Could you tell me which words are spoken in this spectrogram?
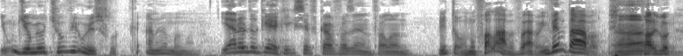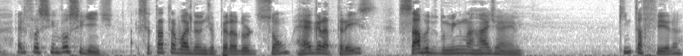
E um dia o meu tio viu isso, falou, caramba, mano. E era do quê? O que, que você ficava fazendo, falando? Então, eu não falava, falava, inventava. Boa. Aí ele falou assim: vê o seguinte, você tá trabalhando de operador de som, regra 3, sábado e domingo na Rádio AM. Quinta-feira,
